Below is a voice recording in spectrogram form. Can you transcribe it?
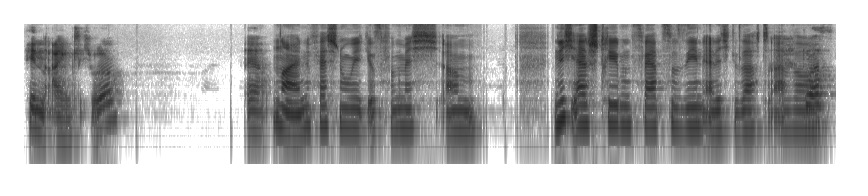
hin eigentlich, oder? Ja. Nein, Fashion Week ist für mich ähm, nicht erstrebenswert zu sehen, ehrlich gesagt. Also hast,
